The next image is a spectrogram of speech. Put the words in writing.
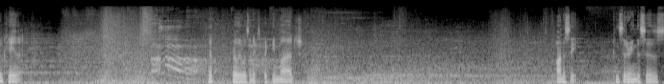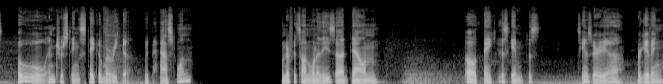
Okay then. Yep, really wasn't expecting much. Honestly, considering this is... Oh, interesting. Stake of Marika. We passed one? Wonder if it's on one of these uh, down... Oh, thank you. This game just... Game's very uh, forgiving.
